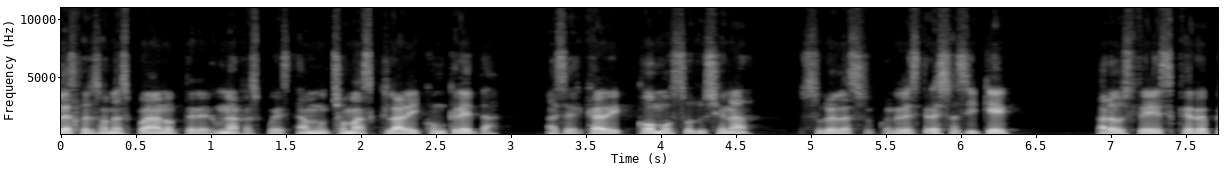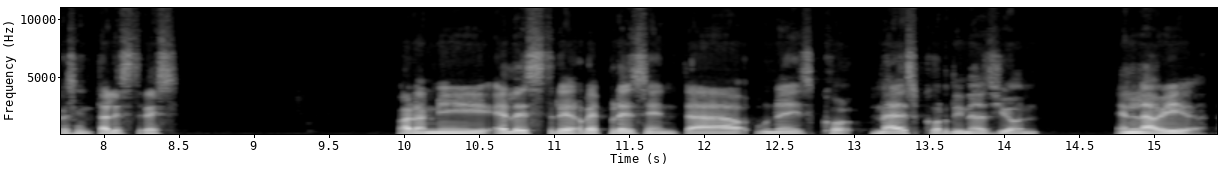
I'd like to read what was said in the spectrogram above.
pues las personas puedan obtener una respuesta mucho más clara y concreta acerca de cómo solucionar su relación con el estrés. Así que para ustedes, ¿qué representa el estrés? Para mí, el estrés representa una, disco- una descoordinación en la vida.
